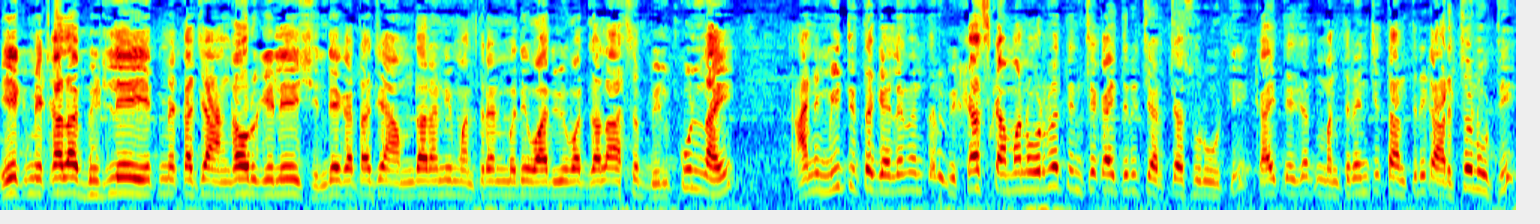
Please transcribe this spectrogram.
एकमेकाला भिडले एकमेकाच्या अंगावर गेले शिंदे गटाच्या आमदार आणि मंत्र्यांमध्ये वादविवाद झाला असं बिलकुल नाही. आणि मी तिथं गेल्यानंतर विकास कामांवरनं त्यांची काहीतरी चर्चा सुरू होती. काही त्याच्यात मंत्र्यांची तांत्रिक अडचण होती.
